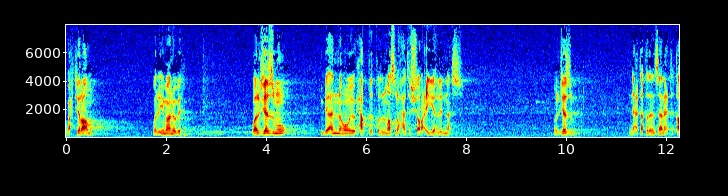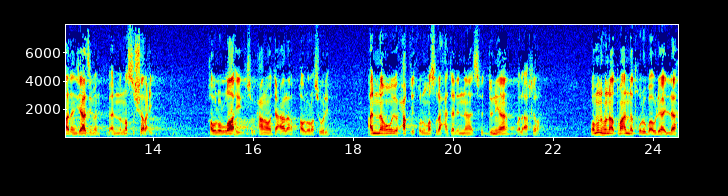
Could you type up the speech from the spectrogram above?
واحترامه والإيمان به والجزم بأنه يحقق المصلحة الشرعية للناس. والجزم أن يعتقد الإنسان اعتقادا جازما بأن النص الشرعي قول الله سبحانه وتعالى وقول رسوله أنه يحقق المصلحة للناس في الدنيا والآخرة. ومن هنا اطمأنت قلوب أولياء الله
